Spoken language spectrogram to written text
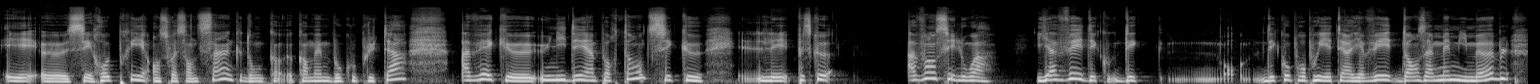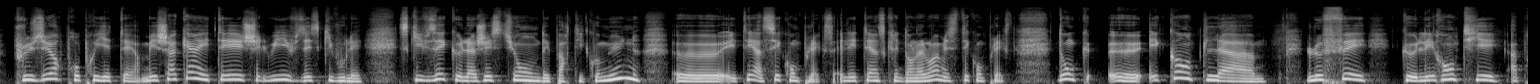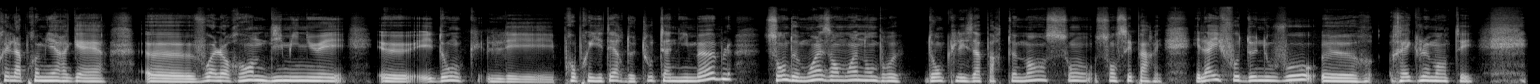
et euh, c'est repris en 65, donc quand même beaucoup plus tard, avec euh, une idée importante, c'est que les, parce que avant ces lois, il y avait des, des des copropriétaires. Il y avait dans un même immeuble plusieurs propriétaires, mais chacun était chez lui, il faisait ce qu'il voulait. Ce qui faisait que la gestion des parties communes euh, était assez complexe. Elle était inscrite dans la loi, mais c'était complexe. Donc, euh, et quand la, le fait que les rentiers, après la Première Guerre, euh, voient leur rente diminuer, et donc les propriétaires de tout un immeuble sont de moins en moins nombreux donc les appartements sont, sont séparés. Et là, il faut de nouveau euh, réglementer.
